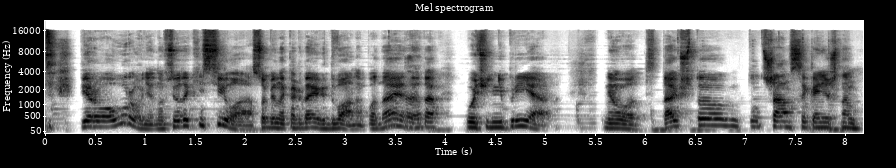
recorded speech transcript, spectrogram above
первого уровня, но все-таки сила, особенно когда их два нападает, Да. это очень неприятно. Вот. Так что тут шансы, конечно,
